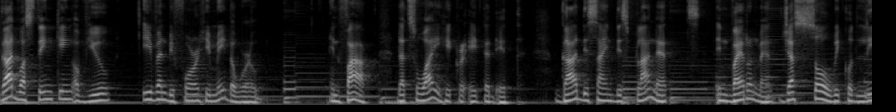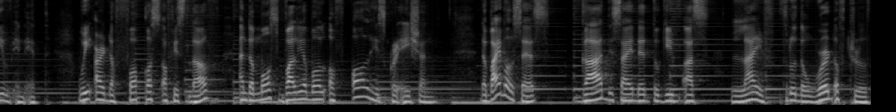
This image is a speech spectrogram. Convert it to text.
God was thinking of you even before He made the world. In fact, that's why He created it. God designed this planet's environment just so we could live in it. We are the focus of His love and the most valuable of all His creation. The Bible says God decided to give us life through the word of truth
